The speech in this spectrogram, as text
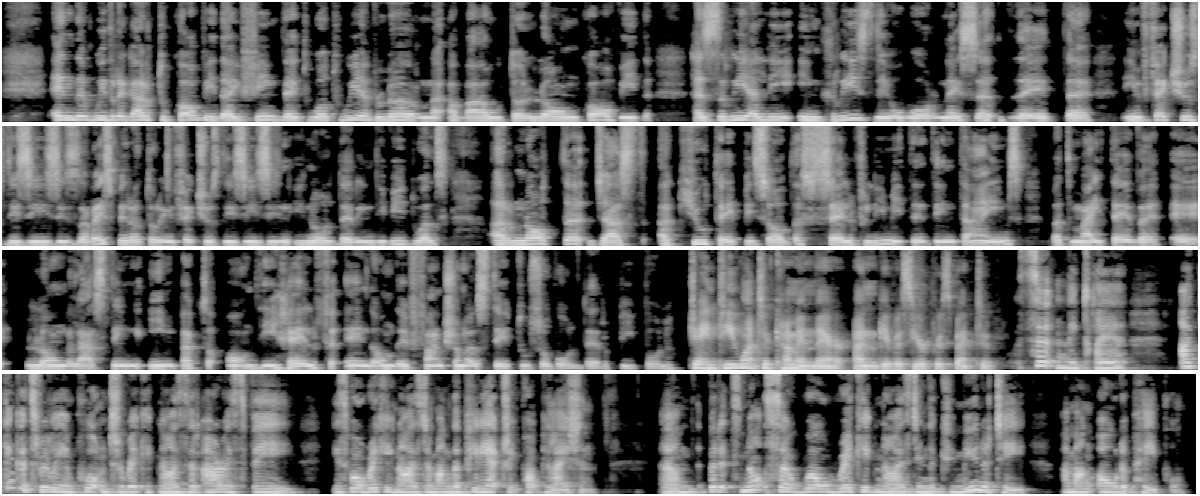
And with regard to COVID, I think that what we have learned about long COVID has really increased the awareness that uh, infectious diseases, respiratory infectious diseases in, in older individuals are not just acute episodes, self limited in times, but might have a, long lasting impact on the health and on the functional status of older people. Jane, do you want to come in there and give us your perspective? Certainly, Claire. I think it's really important to recognise that RSV is well recognised among the paediatric population, um, but it's not so well recognised in the community among older people.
